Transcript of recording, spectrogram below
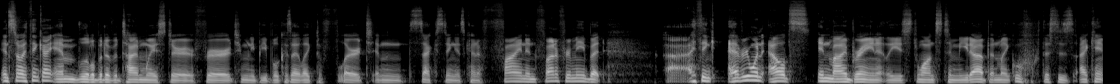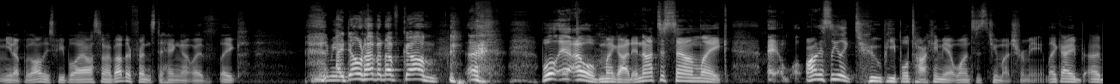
And so I think I am a little bit of a time waster for too many people because I like to flirt and sexting is kind of fine and fun for me, but. uh, I think everyone else in my brain, at least, wants to meet up. And like, ooh, this is I can't meet up with all these people. I also have other friends to hang out with. Like, you know I mean? I don't have enough gum. Well, eh, oh my god, and not to sound like eh, honestly, like two people talking to me at once is too much for me. Like I, I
